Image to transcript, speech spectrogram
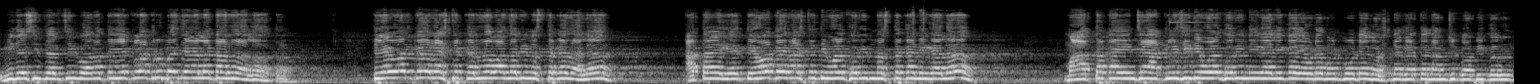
विदेशी जर्सी गोरा तर एक लाख रुपये द्यायला तयार झाला होता. तेव्हा काय राष्ट्र कर्जबाजारी नसतं का झालं? आता हे तेव्हा काय राष्ट्र दिवाळखोरी नसतं का निघालं? मग आता काय यांच्या आकलीची दिवाळखोरी निघाली का एवढ्या मोठमोठ्या घोषणा करतात आमची कॉपी करून?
